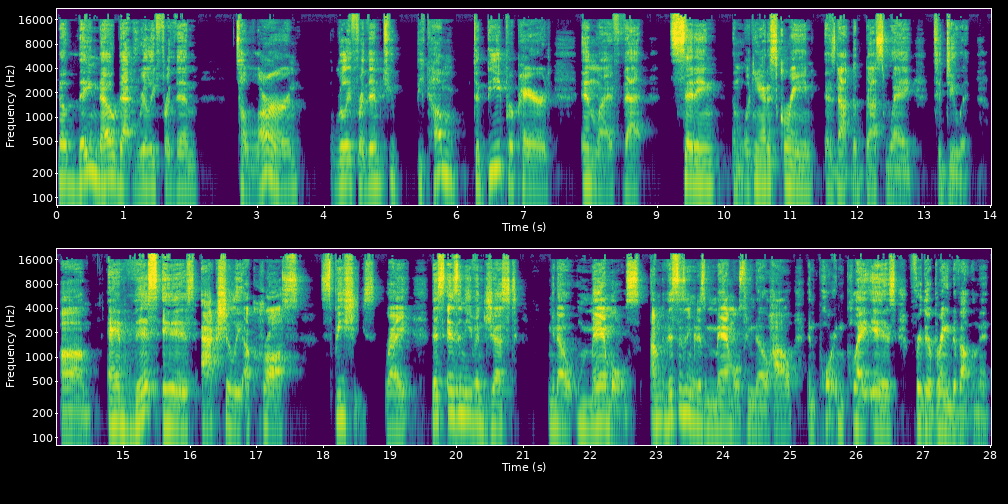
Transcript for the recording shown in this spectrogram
you know they know that really for them to learn really for them to become to be prepared in life that sitting and looking at a screen is not the best way to do it. Um, and this is actually across species, right? This isn't even just you know mammals. This isn't even just mammals who know how important play is for their brain development.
